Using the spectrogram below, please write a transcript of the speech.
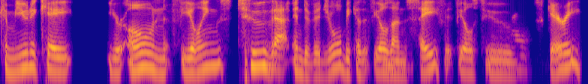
communicate your own feelings to mm-hmm. that individual because it feels mm-hmm. unsafe. It feels too right. scary.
